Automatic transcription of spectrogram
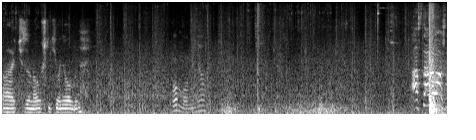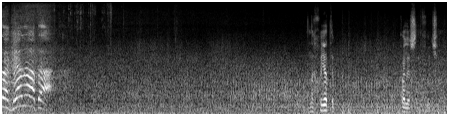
Ай, что за наушники у него, блин. бомба у меня. Осторожно, граната! Нахуя ты палишь инфучи? Мы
